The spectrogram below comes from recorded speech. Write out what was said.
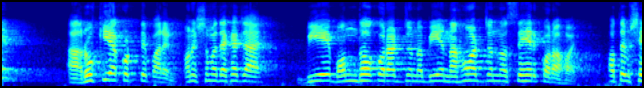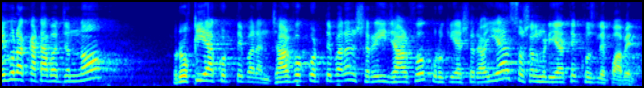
রোকিয়া করতে পারেন। অনেক সময় দেখা যায়, বিয়ে বন্ধ করার জন্য, বিয়ে না হওয়ার জন্য সেহের করা হয়। অতএব সেগুলো কাটাবার জন্য রোকিয়া করতে পারেন ঝাড়ফুঁক করতে পারেন সেই ঝাড়ফুঁক রোকিয়া সরাইয়া সোশ্যাল মিডিয়াতে খুঁজলে পাবেন।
